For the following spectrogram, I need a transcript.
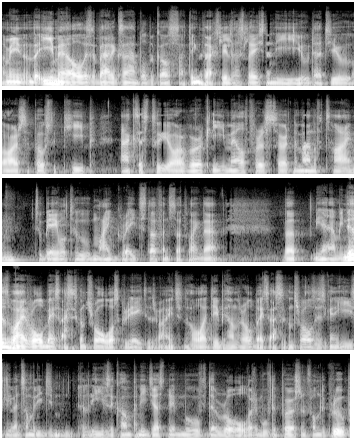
I mean, the email is a bad example because I think there's actually legislation in the EU that you are supposed to keep access to your work email for a certain amount of time to be able to migrate stuff and stuff like that. But yeah, I mean, this is why role-based access control was created, right? The whole idea behind the role-based access control is you can easily, when somebody leaves the company, just remove the role or remove the person from the group,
